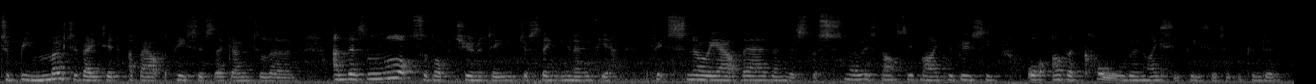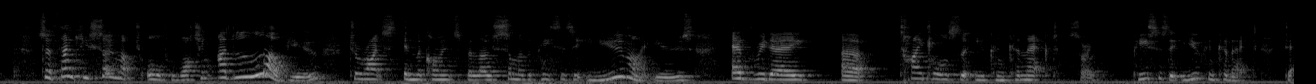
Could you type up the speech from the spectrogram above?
to be motivated about the pieces they're going to learn. And there's lots of opportunity. Just think, you know, if you if it's snowy out there, then there's the Snow is Dancing by Debussy or other cold and icy pieces that you can do. So thank you so much all for watching. I'd love you to write in the comments below some of the pieces that you might use, everyday uh, titles that you can connect, sorry, pieces that you can connect to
